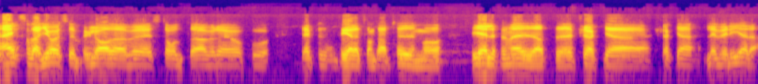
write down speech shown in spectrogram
nej, som sagt, jag är superglad över det, stolt över det och få representera ett sånt här team. Och det gäller för mig att eh, försöka, försöka leverera.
